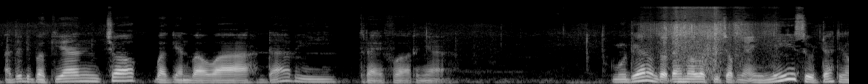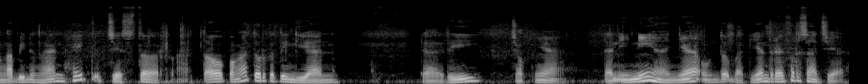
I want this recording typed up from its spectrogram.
ada di bagian jok bagian bawah dari drivernya. Kemudian untuk teknologi joknya ini sudah dilengkapi dengan height adjuster atau pengatur ketinggian dari joknya. Dan ini hanya untuk bagian driver saja.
